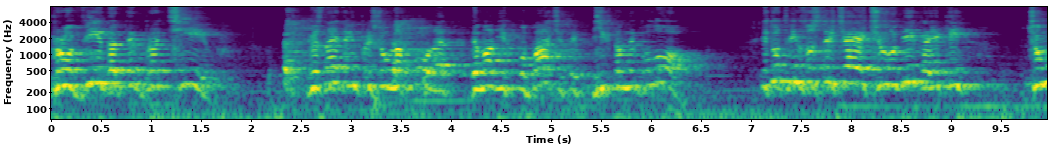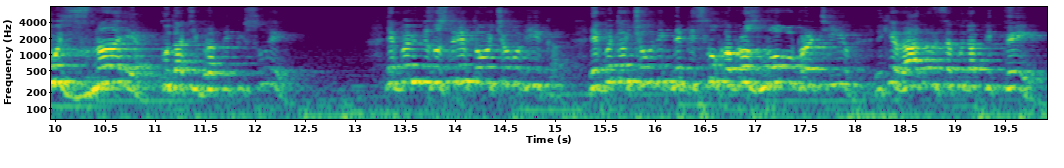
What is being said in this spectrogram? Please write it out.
провідати братів. Ви знаєте, він прийшов на поле, де мав їх побачити, їх там не було. І тут він зустрічає чоловіка, який чомусь знає, куди ті брати пішли. Якби він не зустрів того чоловіка, якби той чоловік не підслухав розмову братів, які радилися, куди піти.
